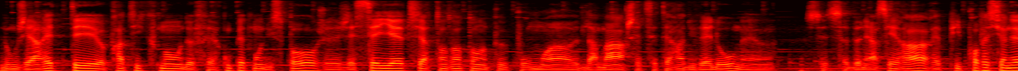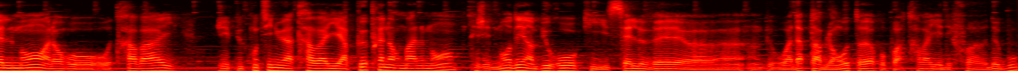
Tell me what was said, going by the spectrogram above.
Donc j'ai arrêté euh, pratiquement de faire complètement du sport. J'essayais de faire de temps en temps un peu pour moi de la marche, etc., du vélo, mais ça devenait assez rare. Et puis professionnellement, alors au, travail, j'ai pu continuer à travailler à peu près normalement. J'ai demandé un bureau qui s'élevait, euh, un bureau adaptable en hauteur pour pouvoir travailler des fois debout.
